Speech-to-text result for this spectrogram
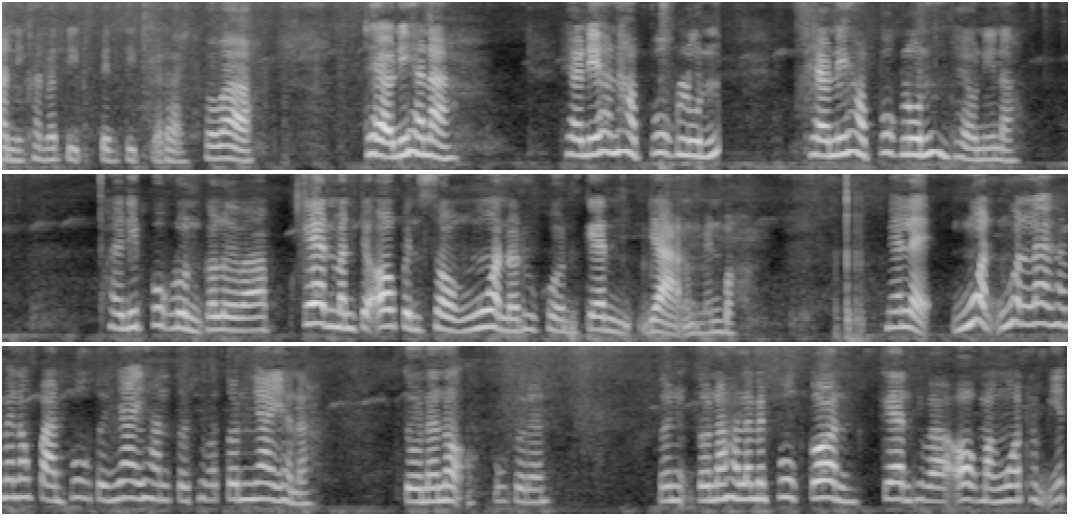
อันนี้คันว่าติดเป็นติดก็ได้ เพราะว่า แถวนี้ฮะนะแถวนี้ฮันหับปลูกลุนแถวนี้หับปลูกลุนแถวนี้นะภายนี้ปลูกรุ่นก็เลยว่า แก้นมันจะออกเป็นสองงวดนะทุกคน แก้นอย่างแม่นบอกแม่แหละ งวดงวดแรกให้แม่น้องปานปลูกตัวใหญ่หันตัวที่ว่าต้นใหญ่หันนะตัวนั้นเนาะปลูกตัวนั้นตัวตัวนั้นหันแล้วมันปลูกก้อน แก้นที่ว่าออกมางวดทำอิฐ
